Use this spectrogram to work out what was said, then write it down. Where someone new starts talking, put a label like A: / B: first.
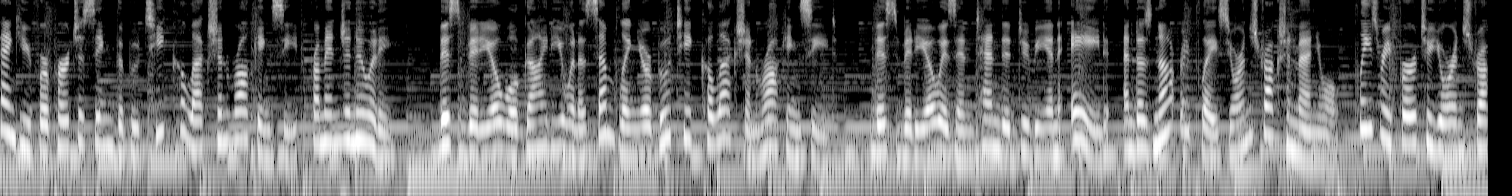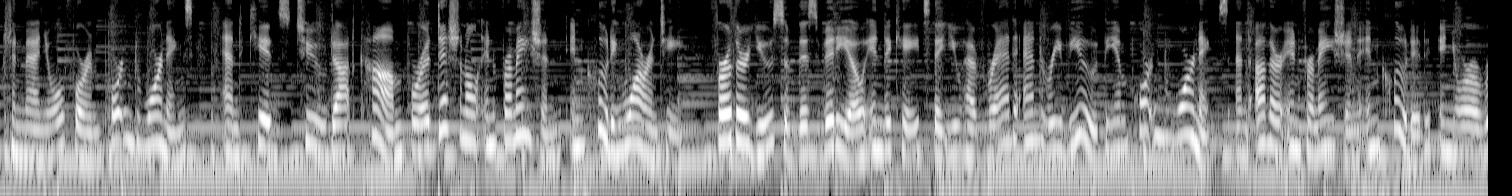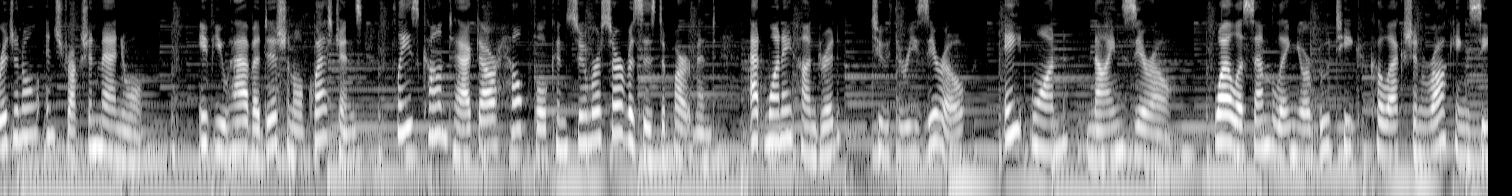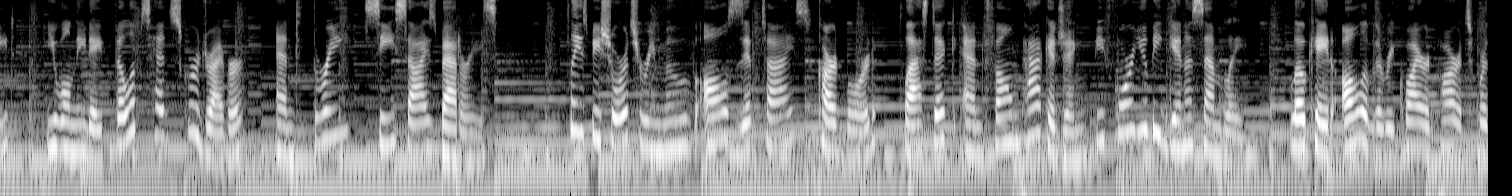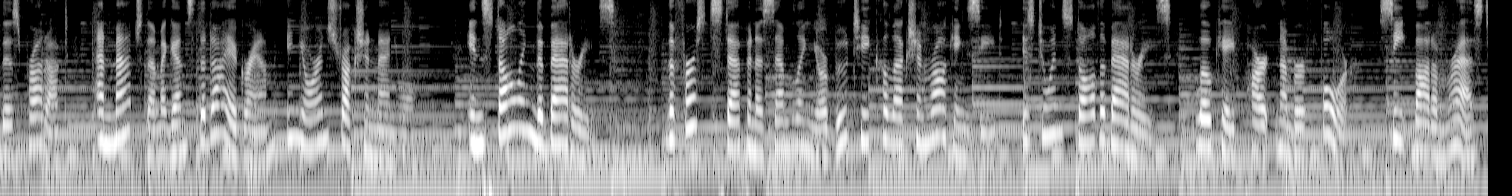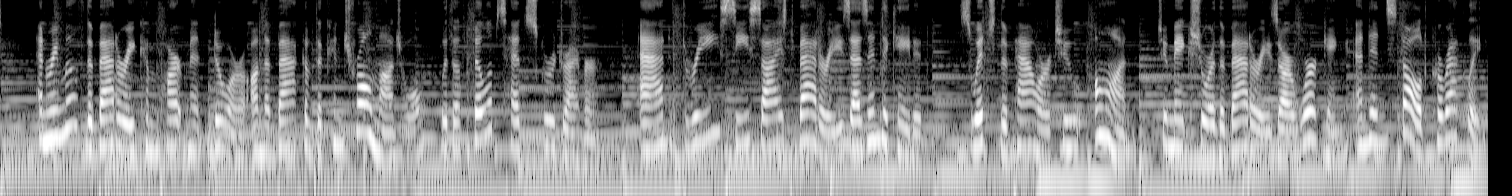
A: Thank you for purchasing the Boutique Collection rocking seat from Ingenuity. This video will guide you in assembling your Boutique Collection rocking seat. This video is intended to be an aid and does not replace your instruction manual. Please refer to your instruction manual for important warnings and kids2.com for additional information, including warranty. Further use of this video indicates that you have read and reviewed the important warnings and other information included in your original instruction manual. If you have additional questions, please contact our helpful Consumer Services Department at 1 800 230 8190. While assembling your boutique collection rocking seat, you will need a Phillips head screwdriver and three C-size batteries. Please be sure to remove all zip ties, cardboard, plastic, and foam packaging before you begin assembly. Locate all of the required parts for this product and match them against the diagram in your instruction manual. Installing the batteries. The first step in assembling your boutique collection rocking seat is to install the batteries. Locate part number 4, seat bottom rest, and remove the battery compartment door on the back of the control module with a Phillips head screwdriver. Add three C-sized batteries as indicated. Switch the power to on to make sure the batteries are working and installed correctly.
